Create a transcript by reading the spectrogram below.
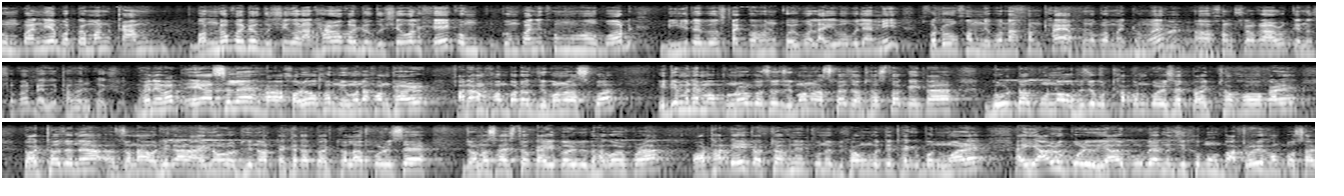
কোম্পানীয়ে বৰ্তমান কাম বন্ধ কৰি থৈ গুচি গ'ল আধাৰ কৰি থৈ গুচি গ'ল সেই কোম- কোম্পানীসমূহৰ ওপৰত বিহিত ব্যৱস্থা গ্ৰহণ কৰিব লাগিব বুলি আমি সদৌ অসম নিবনুৱা সন্থাই আপোনালোকৰ মাধ্যমে অসম চৰকাৰ আৰু কেন্দ্ৰ চৰকাৰক দাবী উত্থাপন কৰিছোঁ। ধন্যবাদ। এই আছিলে সৰু অসম নিবনুৱা সন্থাৰ সাধাৰণ সম্পাদক জীৱন ৰাজখোৱা। ইতিমধ্যে মই পুনৰ কৈছোঁ জীৱন ৰাজখোৱাই যথেষ্ট কেইটা গুৰুত্বপূৰ্ণ অভিযোগ উত্থাপন কৰিছে তথ্য সহকাৰে। তথ্য জনা জনা অধিকাৰ আইনৰ অধীনত তেখেতে তথ্য লাভ কৰিছে জনস্বাস্থ্য কাৰিকৰী বিভাগৰ পৰা। অৰ্থাৎ এই তথ্যখিনিত কোনো বিসংগতি থাকিব নোৱাৰে। ইয়াৰ উপৰিও ইয়াৰ পূৰ্বে আমি যিসমূহ বাতৰি সম্প্ৰচাৰ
